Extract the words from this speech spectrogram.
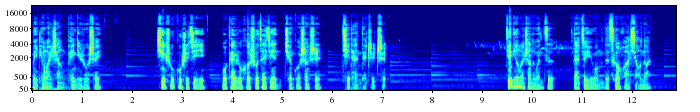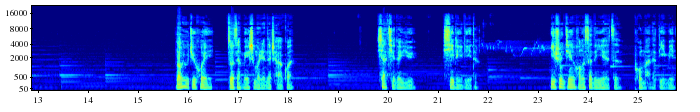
每天晚上陪你入睡。新书故事集《我该如何说再见》全国上市，期待你的支持。今天晚上的文字来自于我们的策划小暖。老友聚会，坐在没什么人的茶馆。下起了雨，淅沥沥的。一瞬间，黄色的叶子铺满了地面。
